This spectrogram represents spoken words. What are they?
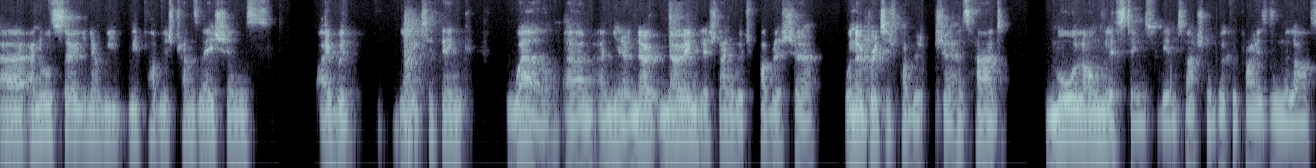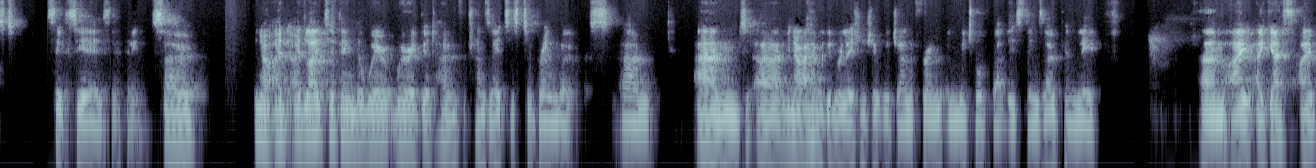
uh, and also, you know, we, we publish translations, I would like to think, well. Um, and, you know, no, no English language publisher or no British publisher has had more long listings for the International Booker Prize in the last six years, I think. So you know, I'd, I'd like to think that we're, we're a good home for translators to bring books. Um, and, uh, you know, I have a good relationship with Jennifer and, and we talk about these things openly. Um, I, I, guess I,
